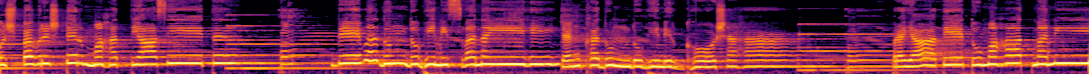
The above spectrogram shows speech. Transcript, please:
पुष्पवृष्टिर्महत्यासीत्। देवदुन्दुभिनिस्वनैः शङ्खदुन्दुभिनिर्घोषः। प्रयाते तु महात्मनि।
